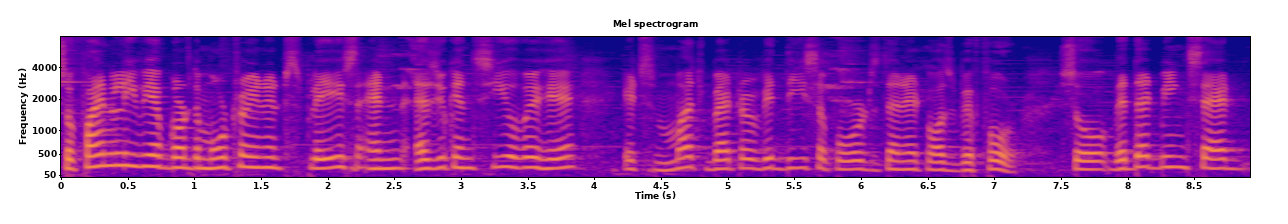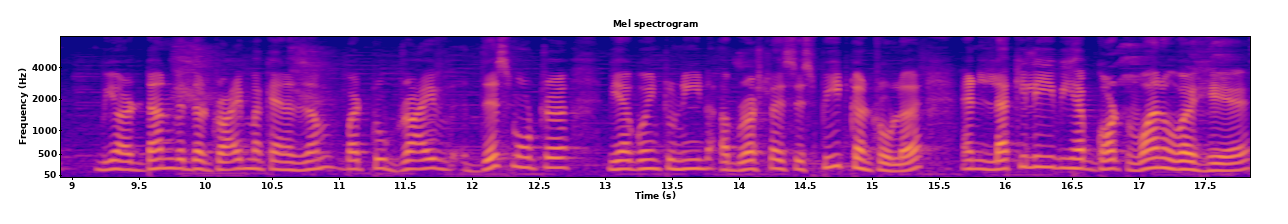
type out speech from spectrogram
So finally we have got the motor in its place and as you can see over here it's much better with these supports than it was before. So with that being said we are done with the drive mechanism but to drive this motor we are going to need a brushless speed controller and luckily we have got one over here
